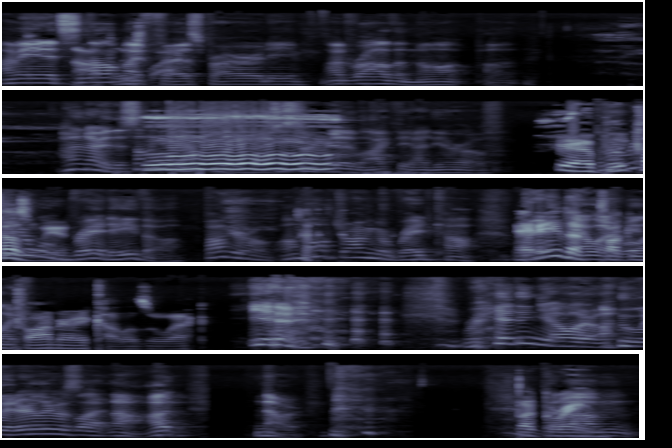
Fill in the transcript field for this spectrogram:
I mean, it's Nah, not my whack. first priority. I'd rather not, but I don't know. There's something I just don't really like the idea of. Yeah, But I blue really don't want weird. red either. Bugger off! I'm not driving a red car. Red Any of the fucking like- primary colors are work. Yeah. Red and yellow, I literally was like, nah, I, no. But But, green, um,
